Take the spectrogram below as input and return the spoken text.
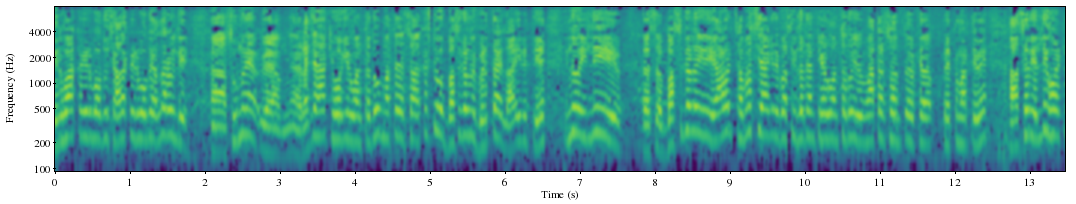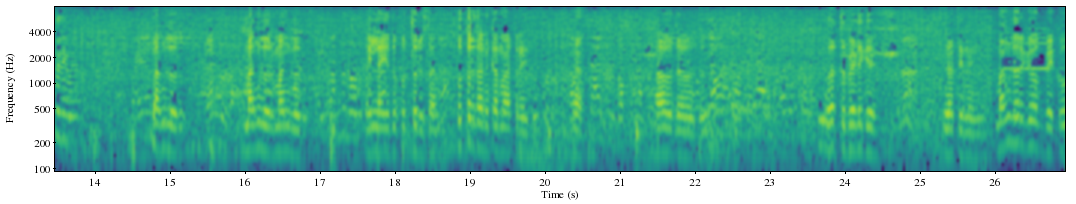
ನಿರ್ವಾಹಕರಿರ್ಬೋದು ಶಾಸಕರಿರ್ಬೋದು ಎಲ್ಲರೂ ಇಲ್ಲಿ ಸುಮ್ಮನೆ ರಜೆ ಹಾಕಿ ಹೋಗಿರುವಂತದ್ದು. ಮತ್ತೆ ಸಾಕಷ್ಟು ಬಸ್ಗಳನ್ನು ಬಿಡ್ತಾ ಇಲ್ಲ ಈ ರೀತಿ. ಇನ್ನು ಇಲ್ಲಿ ಬಸ್ಗಳು ಯಾವ ಸಮಸ್ಯೆ ಆಗಿದೆ, ಬಸ್ ಇಲ್ಲದೆ ಅಂತ ಹೇಳುವಂತದ್ದು ಮಾತಾಡಿಸುವಂತ ಪ್ರಯತ್ನ ಮಾಡ್ತೇವೆ. ಸರ್, ಎಲ್ಲಿಗೆ ಹೊರಟ್ರಿ ನೀವು? ಮಂಗಳೂರು. ಮಂಗಳೂರು ಮಂಗಳೂರು. ಇಲ್ಲ, ಇದು ಪುತ್ತೂರು ಸ್ಥಾನ ಪುತ್ತೂರು ತನಕ ಮಾತ್ರ ಇದು. ಹೌದೌದು. ಇವತ್ತು ಬೆಳಿಗ್ಗೆ ಇವತ್ತಿನ ಮಂಗಳೂರಿಗೆ ಹೋಗ್ಬೇಕು.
